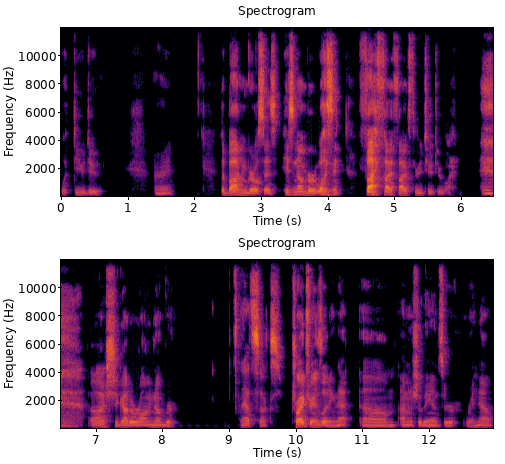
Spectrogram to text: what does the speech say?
What do you do? All right. The bottom girl says his number wasn't 5553221. Uh, she got a wrong number. That sucks. Try translating that. Um, I'm going to show the answer right now.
